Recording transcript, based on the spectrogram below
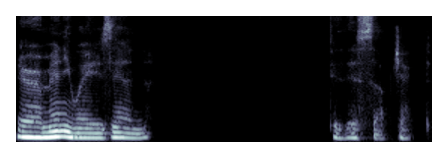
There are many ways in to this subject,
